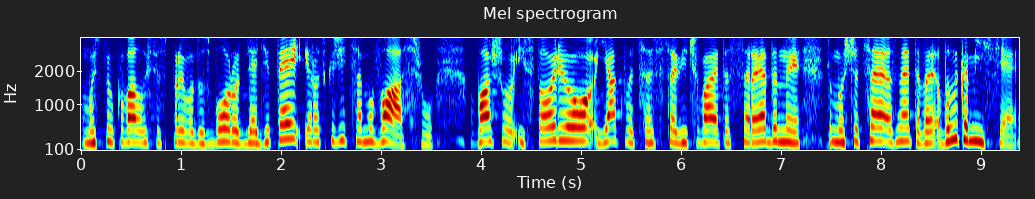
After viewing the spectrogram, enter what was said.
Ми спілкувалися з приводу збору для дітей. І розкажіть саме вашу вашу історію, як ви це все відчуваєте зсередини, тому що це знаєте велика місія.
